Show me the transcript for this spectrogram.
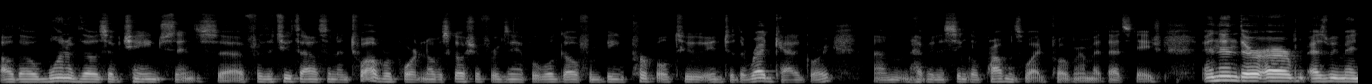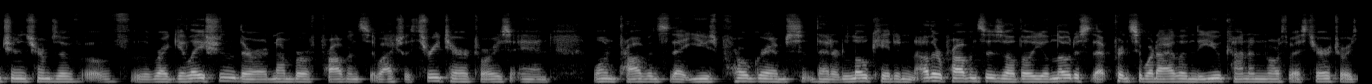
although one of those have changed since. Uh, for the 2012 report, Nova Scotia, for example, will go from being purple to into the red category, um, having a single province-wide program at that stage. And then there are, as we mentioned in terms of, of the regulation, there are a number of provinces, well actually three territories and one province that use programs that are located in other provinces, although you'll notice that Prince Edward Island, the Yukon, and Northwest Territories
